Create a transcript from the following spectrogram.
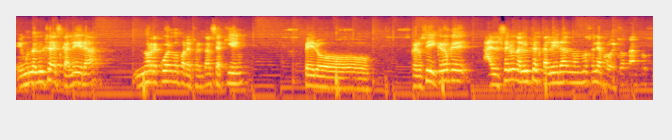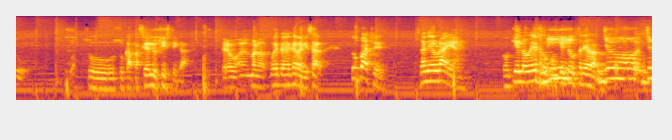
en una lucha de escalera. No recuerdo para enfrentarse a quién, pero, pero sí, creo que al ser una lucha de escalera no, no se le aprovechó tanto su, su, su capacidad luchística. Pero bueno, voy a tener que revisar. Tú, Pache, Daniel Bryan, ¿con quién lo ves A o con quién te gustaría verlo? Yo, yo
